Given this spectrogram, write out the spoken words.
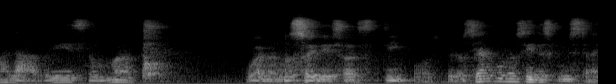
a la vez nomás. Bueno, no soy de esos tipos, pero si algunos sí les gusta,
